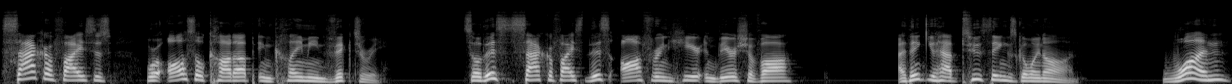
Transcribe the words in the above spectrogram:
sacrifices were also caught up in claiming victory. So, this sacrifice, this offering here in Bir Shavah, I think you have two things going on. One,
